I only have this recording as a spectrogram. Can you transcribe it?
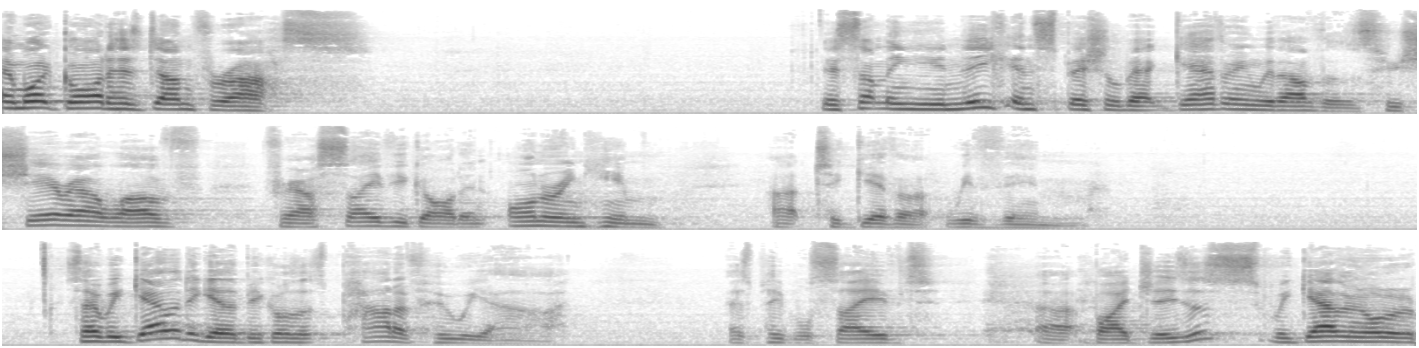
and what God has done for us. There's something unique and special about gathering with others who share our love for our Saviour God and honouring Him uh, together with them. So we gather together because it's part of who we are as people saved uh, by Jesus. We gather in order to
